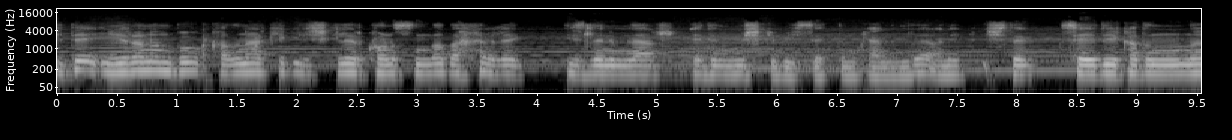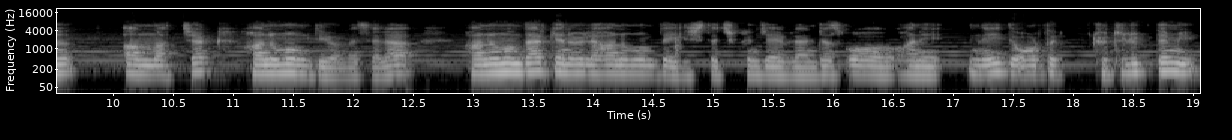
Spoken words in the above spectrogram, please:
Bir de İran'ın bu kadın erkek ilişkileri konusunda da öyle izlenimler edinmiş gibi hissettim kendimde. Hani işte sevdiği kadını anlatacak hanımım diyor mesela. Hanımım derken öyle hanımım değil işte çıkınca evleneceğiz. O hani neydi orada kötülükte mi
